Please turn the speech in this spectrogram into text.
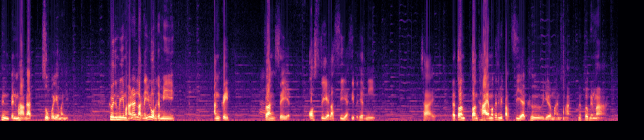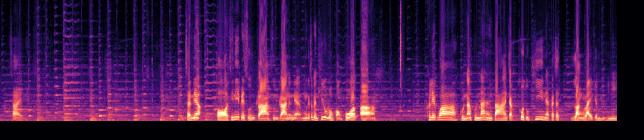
เป็นเป็นมหาอำนาจสูงกว่าเยอรมันอีกคือจะมีมหาอำนาจหลักในยุโรปจะมี อังกฤษ ฝรั่งเศส ออสเตรีย รัสเซียสี่ประเทศนี้ ใช่ แล้วตอนตอนท้ายมันก็จะมีปรัสเซียคือเยอรมันมาเพิ่มขึ้นมา ใช่ฉันเนี่ยพอที่นี่เป็นศูนย์กลางศูนย์กลางหนึ่งเนี่ยมันก็จะเป็นที่รวมรวมของพวกอ่าเขาเรียกว่าขุนน้ำขุนน้าต่างๆ จากทั่วทุกที่เนี่ยก็จะหลั่งไหลกันมาอยู่ที่นี่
